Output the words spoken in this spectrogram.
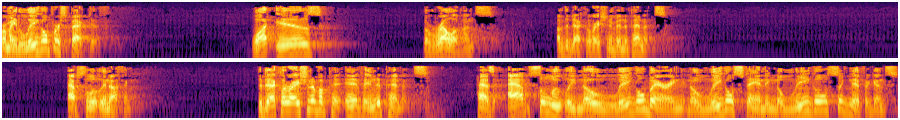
From a legal perspective, what is the relevance of the Declaration of Independence? Absolutely nothing. The Declaration of Independence has absolutely no legal bearing, no legal standing, no legal significance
